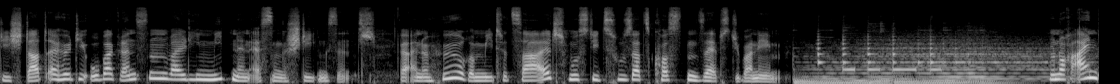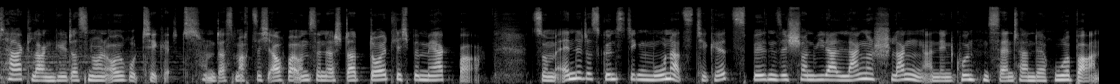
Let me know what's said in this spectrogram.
Die Stadt erhöht die Obergrenzen, weil die Mieten in Essen gestiegen sind. Wer eine höhere Miete zahlt, muss die Zusatzkosten selbst übernehmen. Nur noch einen Tag lang gilt das 9-Euro-Ticket. Und das macht sich auch bei uns in der Stadt deutlich bemerkbar. Zum Ende des günstigen Monatstickets bilden sich schon wieder lange Schlangen an den Kundencentern der Ruhrbahn.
